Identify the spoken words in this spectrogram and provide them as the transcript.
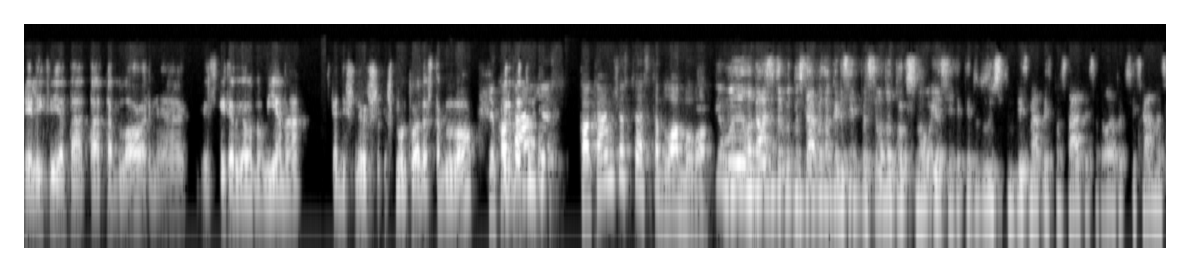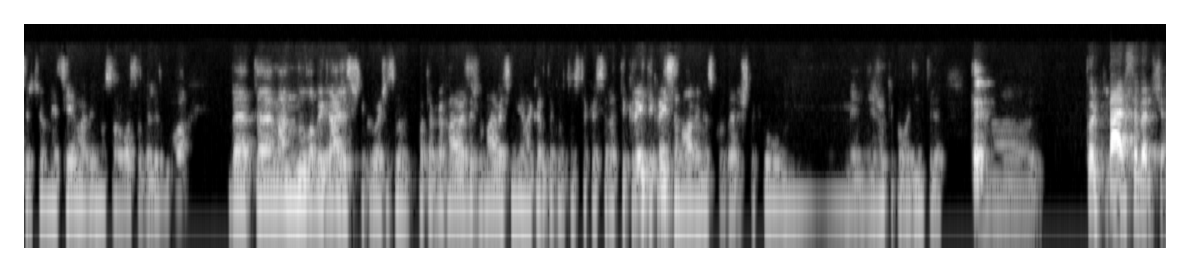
relikviją tą, tą tablo, ar ne, skaitėt gal naujieną, kad iš, iš, išmontuotas tablo. Ir kokio amžiaus, kokio amžiaus tas tablo buvo? Jo, mane labiausiai turbūt nustebino, kad jisai pasirodo toks naujas, jis tik tai 2007 metais pastatęs, atrodo toks senas ir čia jau neatsiejama Vilnius oro uosto dalis buvo bet e, man nu, labai gražios iš tikrųjų, aš esu fotografavęs ir filmavęs ne vieną kartą, kur tos tokios yra tikrai, tikrai senovinės, kur dar iš tokių, nežinau kaip pavadinti. Taip. Uh, Kur persiverčia.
